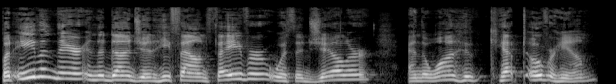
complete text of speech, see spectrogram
But even there in the dungeon, he found favor with the jailer and the one who kept over him.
